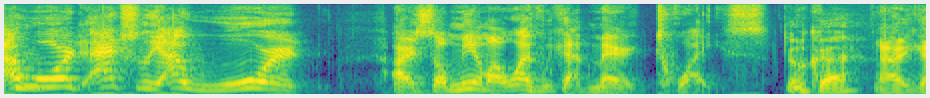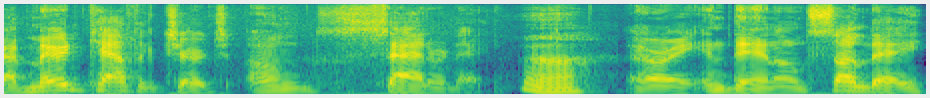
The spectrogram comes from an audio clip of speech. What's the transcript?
I wore it, actually, I wore it. All right, so me and my wife, we got married twice. Okay. All right, got married in Catholic church on Saturday. All right, and then on Sunday,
